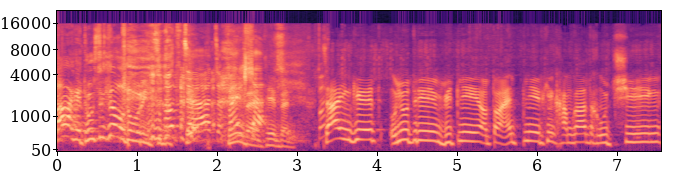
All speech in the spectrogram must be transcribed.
Наа гэж төсөглөө бол өөр юм чинь. За за баярлалаа. Тийм байна. За ингээд өнөөдрийн бидний одоо амтны эрхийг хамгаалах үдшийн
